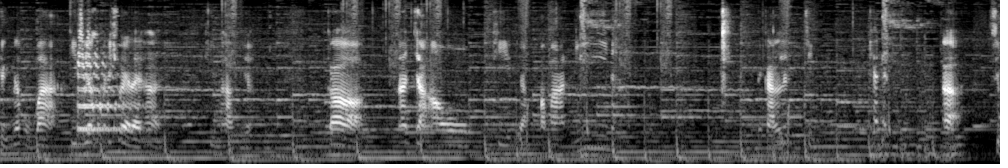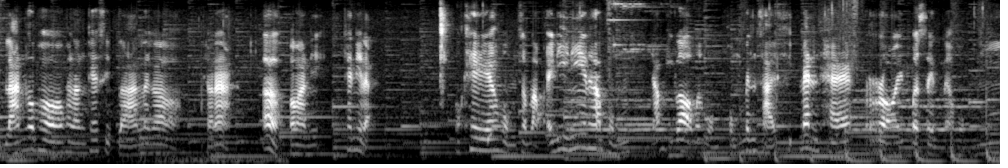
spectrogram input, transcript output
ถึงนะผมว่าทีมเยอะก็ไม่ได้ช่วยอะไรเท่าไหร่ทีมพลังเยอะก็น่าจะเอาทีมแบบประมาณนี้นะในการเล่นจริงแค่เนี้ยอะสิบล้านก็พอพลังแค่สิบล้านแล้วก็เท่านั้นอะเออ ประมาณนี้แค่นี้แหละ โอเคครับผมสำหรับไอดีนี้นะครับผมย้ำอีกรอบนะผมผมเป็นสายฟิตแม่นแท้ร้อยเปอร์เซ็นต์นะครับผมนี่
